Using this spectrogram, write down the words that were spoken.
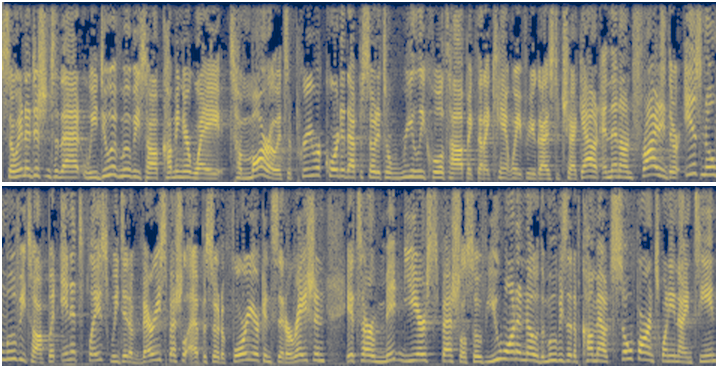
So, in addition to that, we do have movie talk coming your way tomorrow. It's a pre recorded episode. It's a really cool topic that I can't wait for you guys to check out. And then on Friday, there is no movie talk, but in its place, we did a very special episode of For Your Consideration. It's our mid year special. So, if you want to know the movies that have come out so far in 2019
